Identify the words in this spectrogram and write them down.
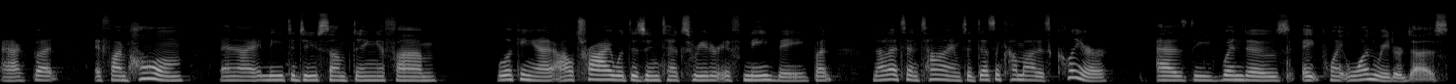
Act. But if I'm home and I need to do something, if I'm looking at it, I'll try with the Zoom text reader if need be, but nine out of 10 times it doesn't come out as clear as the Windows 8.1 reader does.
